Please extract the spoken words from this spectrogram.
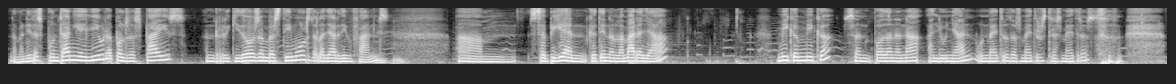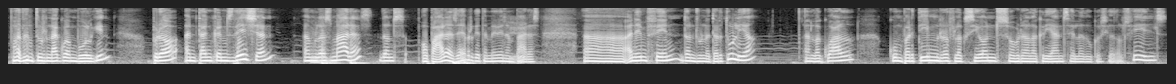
de manera espontània i lliure pels espais enriquidors amb estímuls de la llar d'infants. Mm -hmm. um, sapiguent que tenen la mare allà, mica en mica se'n poden anar allunyant, un metre, dos metres, tres metres, poden tornar quan vulguin, però en tant que ens deixen amb mm. les mares, doncs, o pares, eh, perquè també venen sí. pares, uh, anem fent doncs, una tertúlia en la qual compartim reflexions sobre la criança i l'educació dels fills,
